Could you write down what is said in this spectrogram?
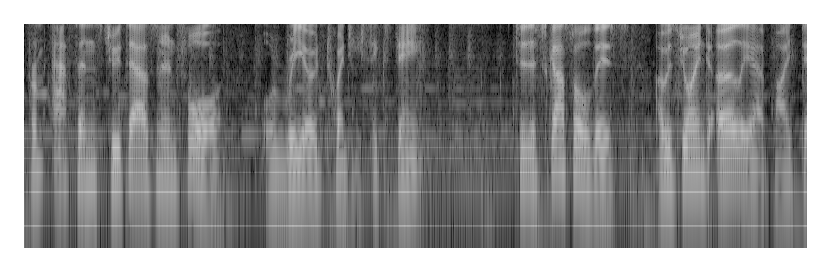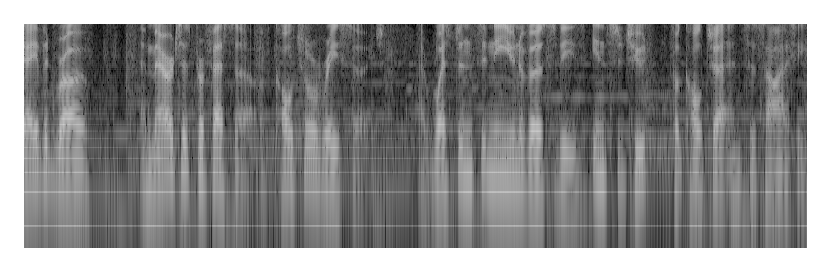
from Athens 2004 or Rio 2016. To discuss all this, I was joined earlier by David Rowe, Emeritus Professor of Cultural Research at Western Sydney University's Institute for Culture and Society,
